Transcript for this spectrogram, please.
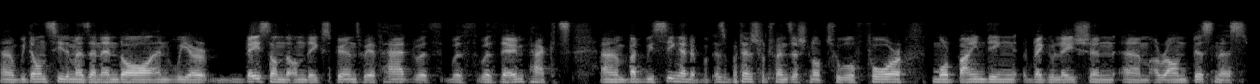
uh, we don't see them as an end all, and we are based on the on the experience we have had with with with their impacts. Um, but we're seeing it as a potential transitional tool for more binding regulation um, around business.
